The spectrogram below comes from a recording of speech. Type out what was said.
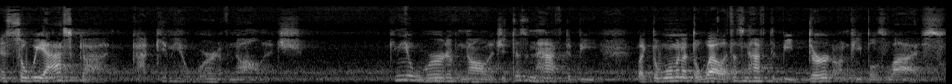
And so we ask God, God, give me a word of knowledge. Give me a word of knowledge. It doesn't have to be like the woman at the well, it doesn't have to be dirt on people's lives.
